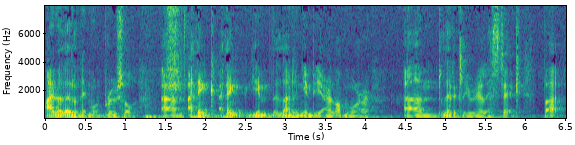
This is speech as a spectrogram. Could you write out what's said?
I'm a little bit more brutal. Um, I think I think Yim, the London YIMBY are a lot more um, politically realistic, but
